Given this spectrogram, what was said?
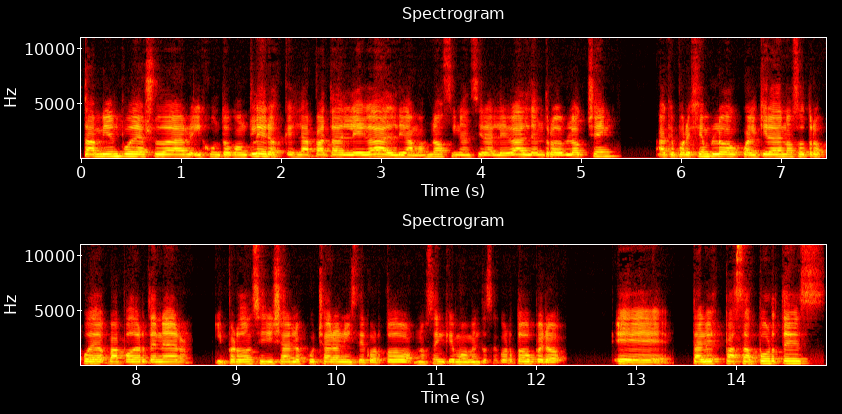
también puede ayudar, y junto con Cleros, que es la pata legal, digamos, no financiera legal dentro de blockchain, a que, por ejemplo, cualquiera de nosotros va a poder tener y perdón si ya lo escucharon y se cortó, no sé en qué momento se cortó, pero eh, tal vez pasaportes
